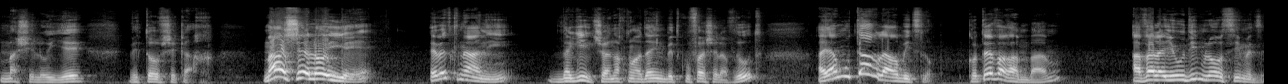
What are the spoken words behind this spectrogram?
מה שלא יהיה, וטוב שכך. מה שלא יהיה, עבד כנעני, נגיד שאנחנו עדיין בתקופה של עבדות, היה מותר להרביץ לו. כותב הרמב"ם, אבל היהודים לא עושים את זה.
